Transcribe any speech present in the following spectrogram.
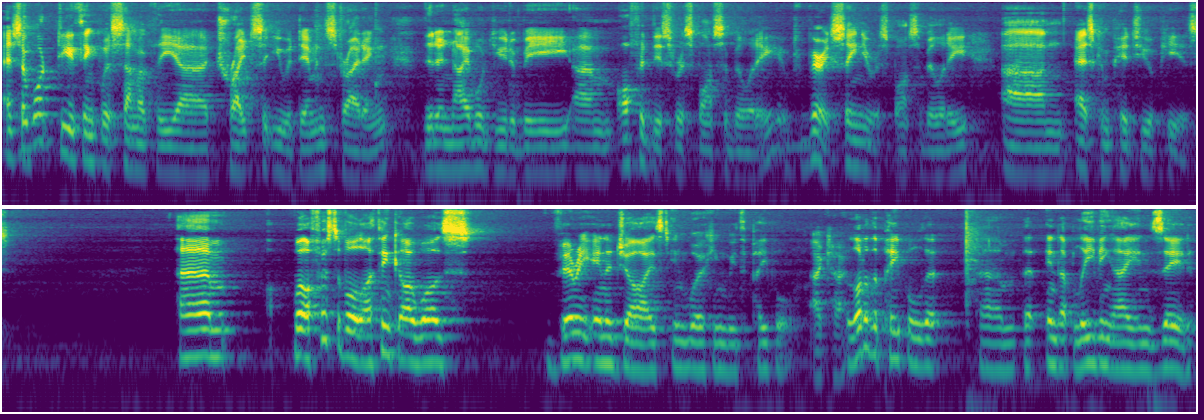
And so, what do you think were some of the uh, traits that you were demonstrating that enabled you to be um, offered this responsibility, very senior responsibility, um, as compared to your peers? Um, well, first of all, I think I was very energised in working with people. Okay. A lot of the people that um, that end up leaving ANZ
